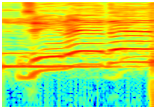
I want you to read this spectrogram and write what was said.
Zine de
